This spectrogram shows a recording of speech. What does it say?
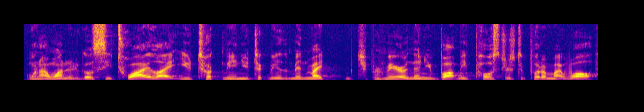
when I wanted to go see Twilight, you took me and you took me to the midnight premiere and then you bought me posters to put on my wall.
